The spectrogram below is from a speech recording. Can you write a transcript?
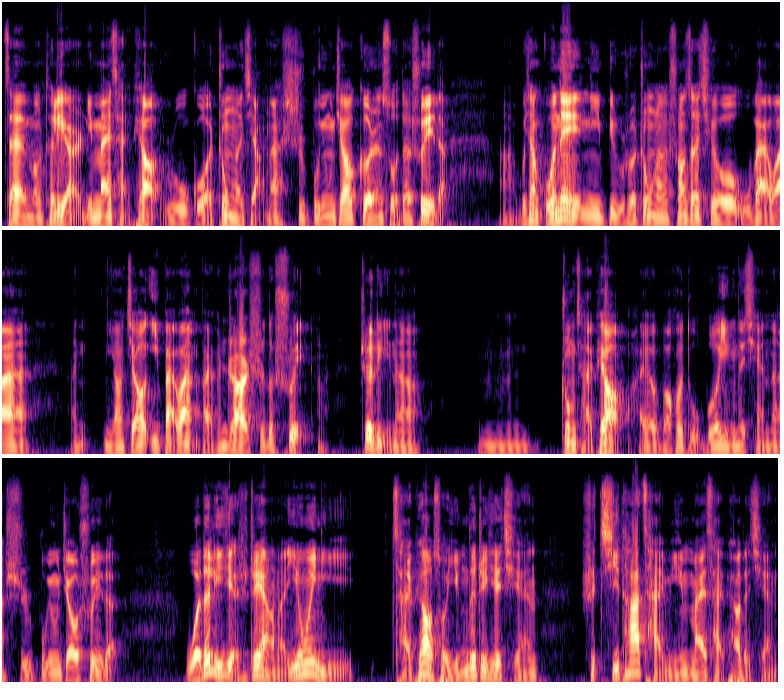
在蒙特利尔，你买彩票如果中了奖呢，是不用交个人所得税的啊，不像国内，你比如说中了双色球五百万。啊，你要交一百万百分之二十的税啊！这里呢，嗯，中彩票还有包括赌博赢的钱呢是不用交税的。我的理解是这样的，因为你彩票所赢的这些钱是其他彩民买彩票的钱，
